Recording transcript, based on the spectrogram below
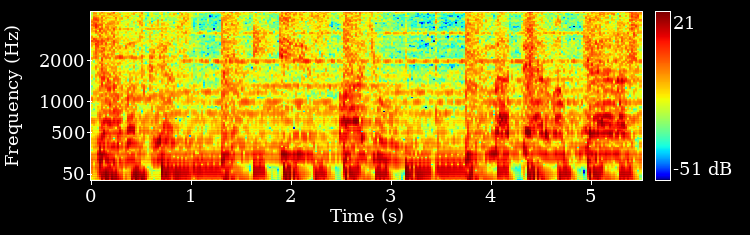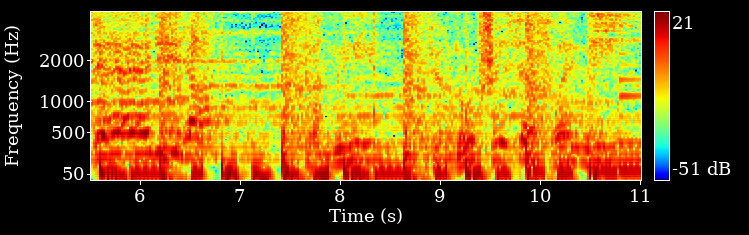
Я воскресну и спою На первом дне рождения Страны, вернувшейся с войны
